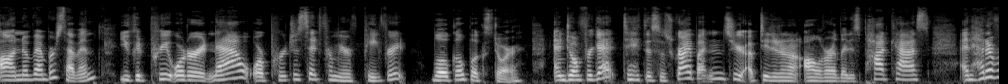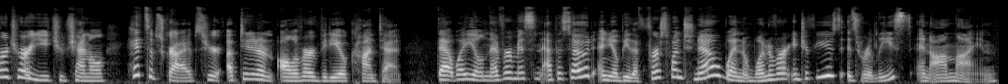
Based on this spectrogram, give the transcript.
on November 7th. You could pre order it now or purchase it from your favorite local bookstore. And don't forget to hit the subscribe button so you're updated on all of our latest podcasts. And head over to our YouTube channel, hit subscribe so you're updated on all of our video content. That way, you'll never miss an episode and you'll be the first one to know when one of our interviews is released and online.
